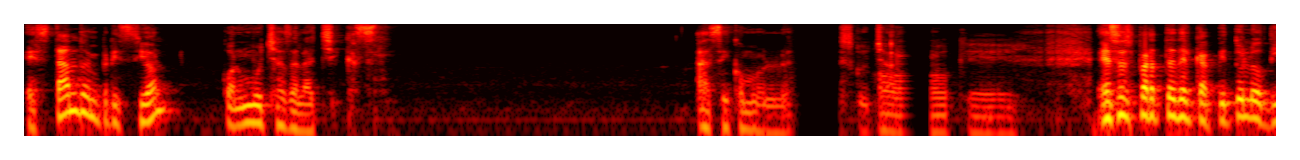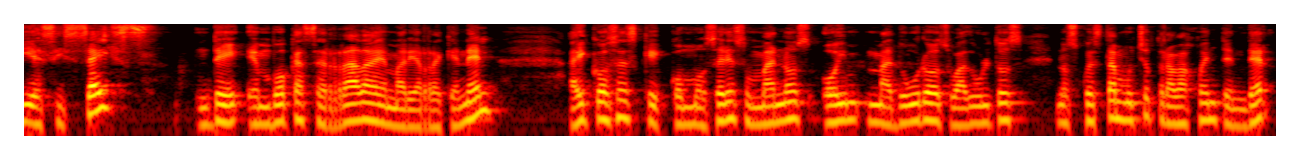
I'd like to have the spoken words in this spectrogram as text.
estando en prisión, con muchas de las chicas. Así como lo escucharon. Ok. Eso es parte del capítulo 16 de En Boca Cerrada de María Raquenel. Hay cosas que como seres humanos, hoy maduros o adultos, nos cuesta mucho trabajo entender,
